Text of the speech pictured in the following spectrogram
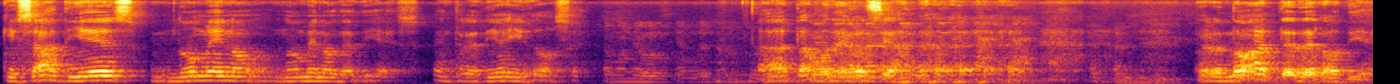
Quizás diez, no menos, no menos de diez. Entre diez y doce. Ah, estamos negociando. pero no antes de los 10,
